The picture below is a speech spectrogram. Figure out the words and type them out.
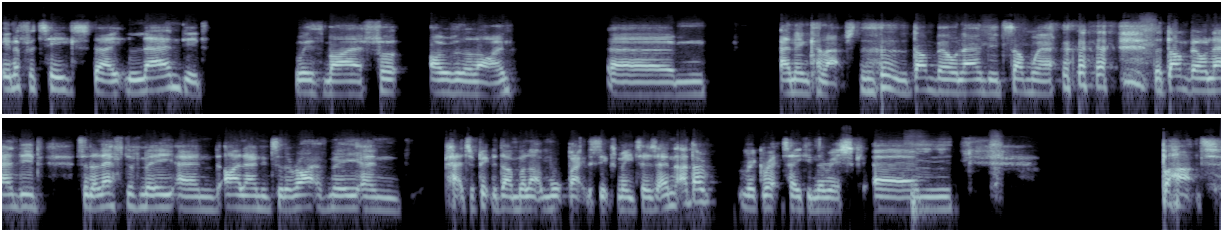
in a fatigue state, landed with my foot over the line um, and then collapsed. the dumbbell landed somewhere. the dumbbell landed to the left of me, and I landed to the right of me, and had to pick the dumbbell up and walk back the six meters. And I don't regret taking the risk. Um, but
